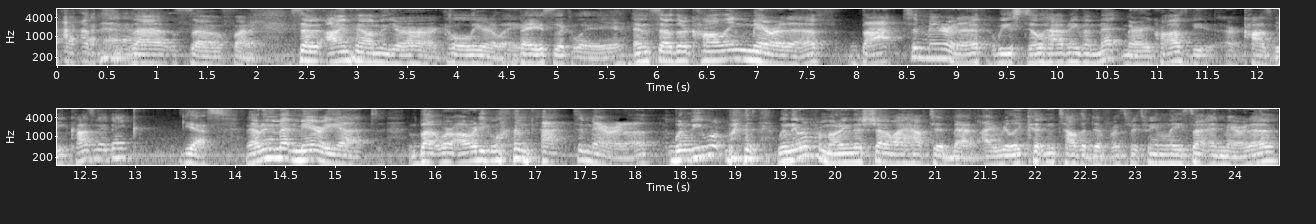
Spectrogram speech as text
That's so funny. So I'm him and you're her, clearly. Basically. And so they're calling Meredith back to Meredith. We still haven't even met Mary Crosby or Cosby. Cosby, I think. Yes. We haven't even met Mary yet, but we're already going back to Meredith. When we were when they were promoting this show, I have to admit, I really couldn't tell the difference between Lisa and Meredith,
